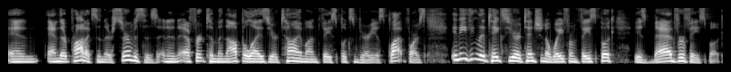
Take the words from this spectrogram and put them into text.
and and their products and their services in an effort to monopolize your time on Facebook's various platforms. Anything that takes your attention away from Facebook is bad for Facebook.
